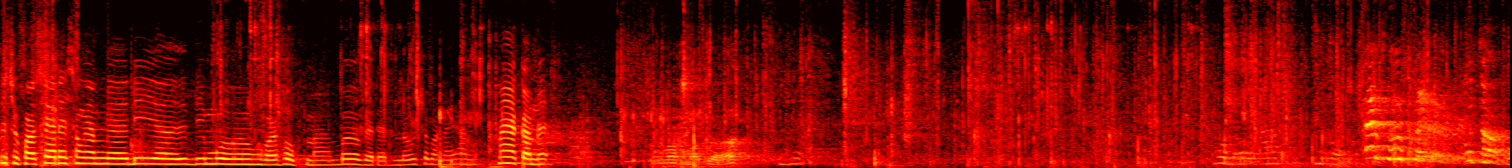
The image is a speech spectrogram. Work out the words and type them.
Đi chìa khóa xe đây xong em ờ, đi ờ, đi mua gói hộp mà bơ về để nấu cho bạn ấy ăn. Mai cầm đấy. 我怎么哥啊我找瓜。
